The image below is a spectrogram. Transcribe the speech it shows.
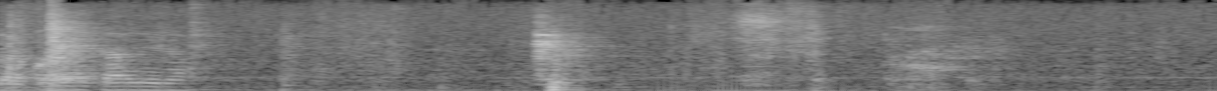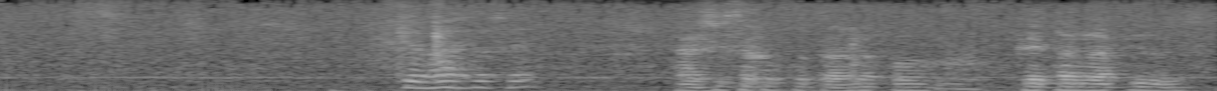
La cuerda de cable. ¿Qué vas a hacer? A ver si esta computadora la puedo... ¿Qué tan rápido es?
